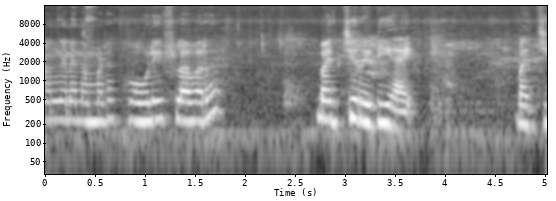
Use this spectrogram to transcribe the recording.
അങ്ങനെ നമ്മുടെ കോളിഫ്ലവർ ബജ്ജി റെഡിയായി. ബജ്ജി.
